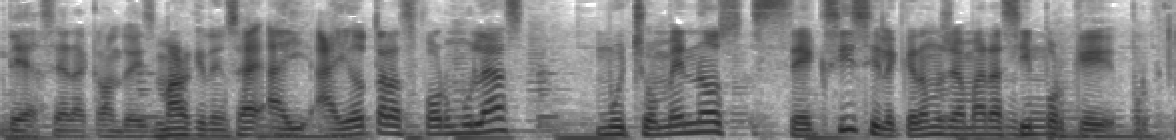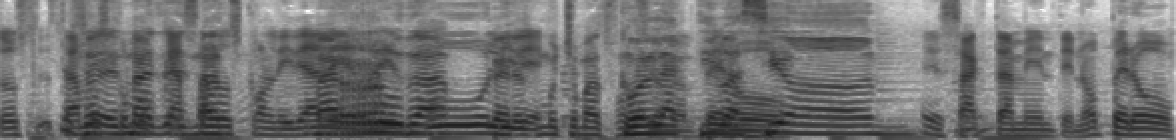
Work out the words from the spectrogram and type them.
de hacer account-based marketing. O sea, hay, hay otras fórmulas mucho menos sexy, si le queremos llamar así, porque, porque todos estamos es como más- es casados más- con la idea más de ruda, Red Bull y pero de- es mucho más Con la funcional. Exactamente, ¿no? Pero,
